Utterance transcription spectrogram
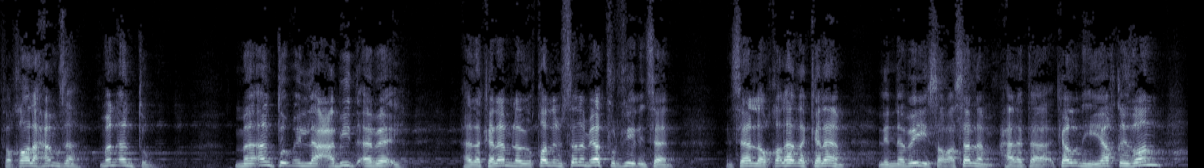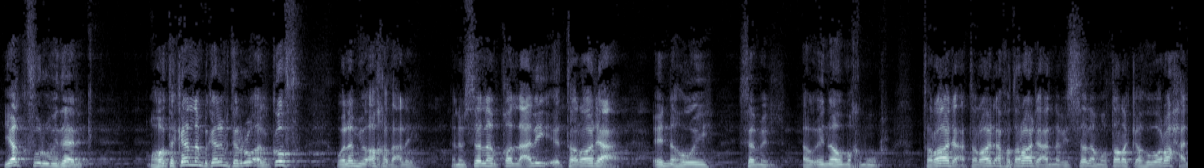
فقال حمزة من أنتم؟ ما أنتم إلا عبيد أبائي. هذا كلام لو يقال للنبي صلى الله عليه وسلم يكفر فيه الإنسان. إنسان لو قال هذا الكلام للنبي صلى الله عليه وسلم حالة كونه يقظا يكفر بذلك. وهو تكلم بكلمة الرؤى الكفر ولم يؤخذ عليه. النبي صلى الله عليه وسلم قال لعلي تراجع إنه إيه؟ ثمل أو إنه مخمور. تراجع تراجع فتراجع النبي صلى الله عليه وسلم وتركه ورحل.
